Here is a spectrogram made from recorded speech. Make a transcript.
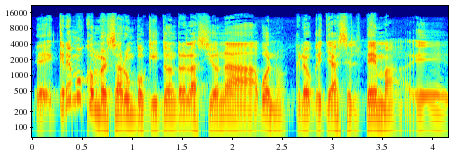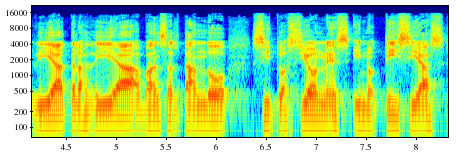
Eh, queremos conversar un poquito en relación a, bueno, creo que ya es el tema. Eh, día tras día van saltando situaciones y noticias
